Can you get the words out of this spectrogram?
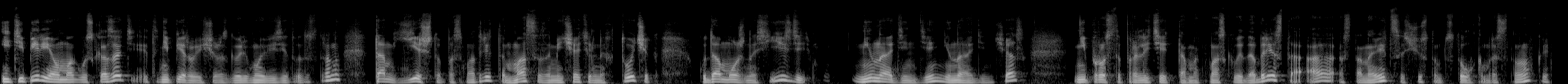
И теперь я вам могу сказать, это не первый, еще раз говорю, мой визит в эту страну, там есть что посмотреть, там масса замечательных точек, куда можно съездить. Не на один день, не на один час, не просто пролететь там от Москвы до Бреста, а остановиться с чувством, с толком, расстановкой,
